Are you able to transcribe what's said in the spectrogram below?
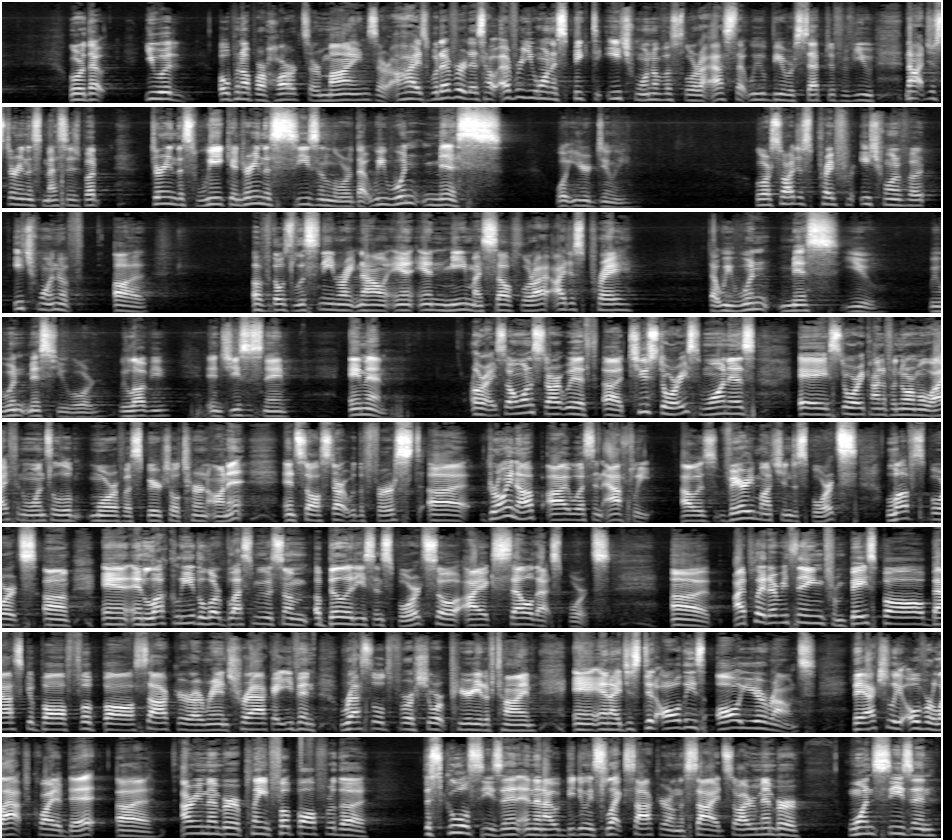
Lord, that you would open up our hearts, our minds, our eyes, whatever it is, however you want to speak to each one of us, Lord. I ask that we would be receptive of you, not just during this message, but during this week and during this season, Lord, that we wouldn't miss what you're doing. Lord, so I just pray for each one of uh, each one of uh, of those listening right now and, and me myself, Lord. I, I just pray that we wouldn't miss you. We wouldn't miss you, Lord. We love you. In Jesus' name, amen. All right, so I want to start with uh, two stories. One is a story kind of a normal life, and one's a little more of a spiritual turn on it. And so I'll start with the first. Uh, growing up, I was an athlete. I was very much into sports, love sports, um, and, and luckily the Lord blessed me with some abilities in sports, so I excelled at sports. Uh, I played everything from baseball, basketball, football, soccer. I ran track. I even wrestled for a short period of time. And, and I just did all these all year round. They actually overlapped quite a bit. Uh, I remember playing football for the, the school season, and then I would be doing select soccer on the side. So I remember one season,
